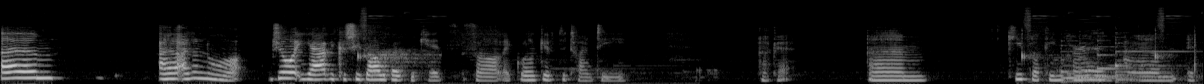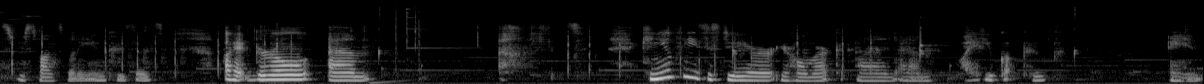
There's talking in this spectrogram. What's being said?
Um, I, I don't know. Do you know what? Yeah, because she's all about the kids. So, like, we'll give the 20. Okay. Um, keep looking for it. Um, its responsibility increases. Okay, girl, um, can you please just do your, your homework and, um, why have you got poop? And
